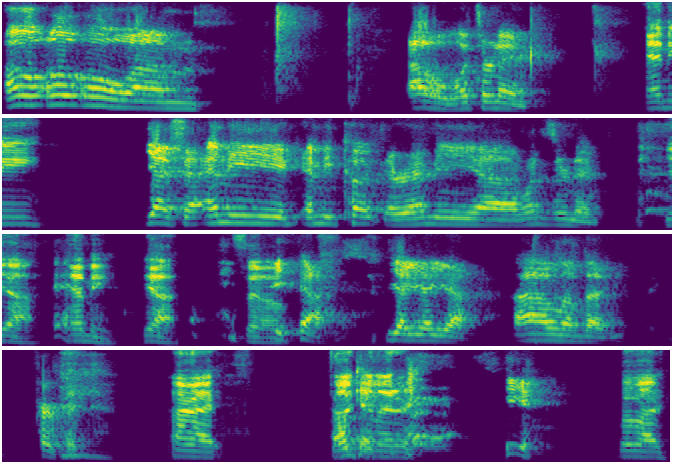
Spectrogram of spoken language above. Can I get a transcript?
Oh, oh, oh, um, oh, what's her name? Emmy. Yes, uh, Emmy, Emmy Cook or Emmy. Uh, what is her name? yeah, Emmy. Yeah. So yeah, yeah, yeah, yeah. I love that. Perfect. All right. Talk okay. to you later. yeah. Bye bye.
